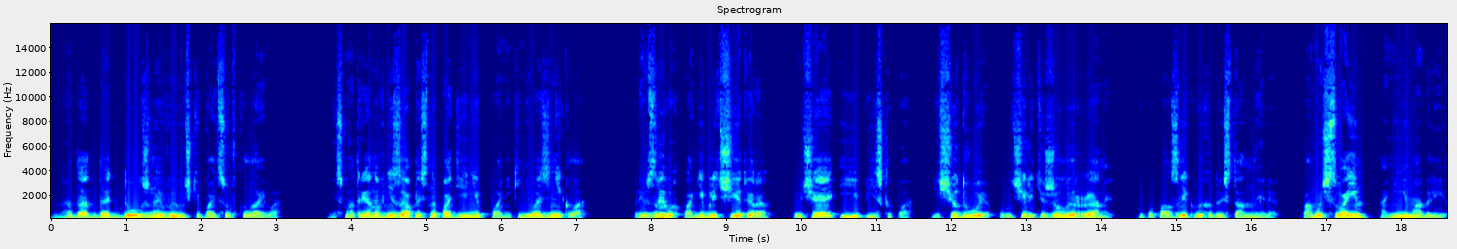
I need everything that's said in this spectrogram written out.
Надо отдать должное выучке бойцов Клайва. Несмотря на внезапность нападения, паники не возникло. При взрывах погибли четверо, включая и епископа. Еще двое получили тяжелые раны и поползли к выходу из тоннеля. Помочь своим они не могли.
